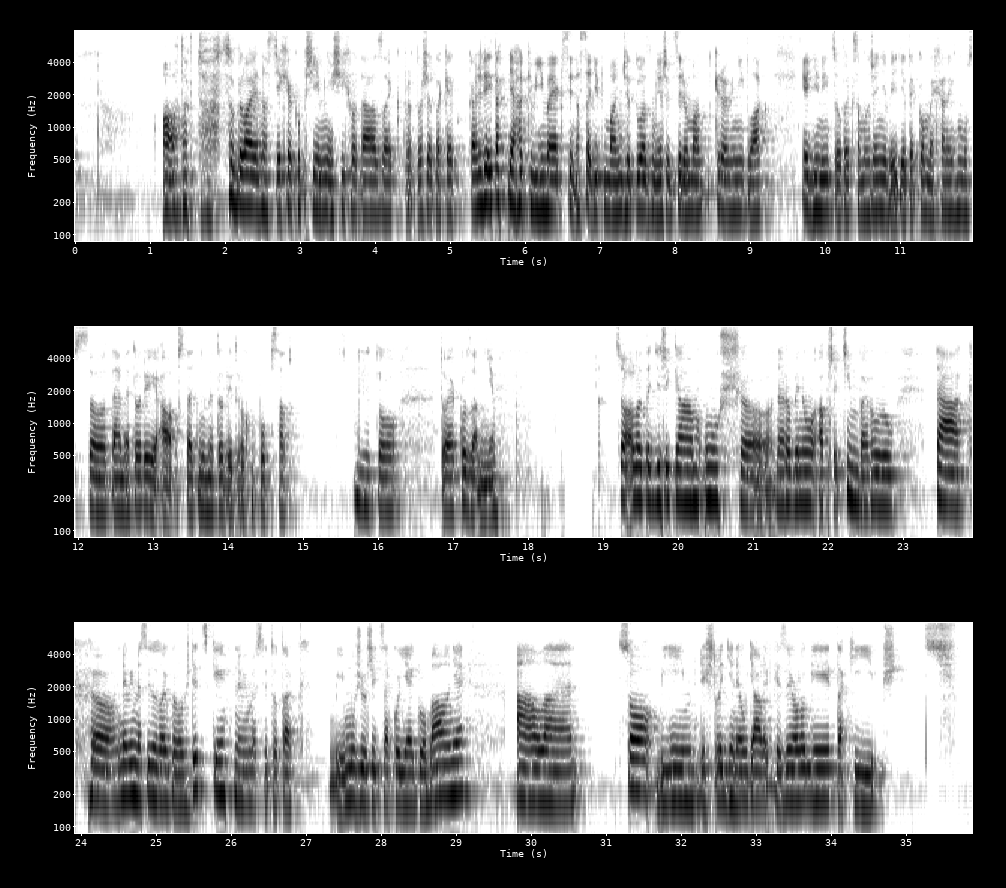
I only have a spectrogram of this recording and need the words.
a tak to, co byla jedna z těch jako příjemnějších otázek, protože tak jako každý tak nějak víme, jak si nasadit manžetu a změřit si doma krevní tlak. Jediný co, tak samozřejmě vědět jako mechanismus eh, té metody a ostatní metody trochu popsat. Takže to, to jako za mě. Co ale teď říkám už eh, na rovinu a předtím varuju, tak eh, nevím, jestli to tak bylo vždycky, nevím, jestli to tak můžu říct, jako je globálně, ale co vím, když lidi neudělali fyziologii, tak ji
